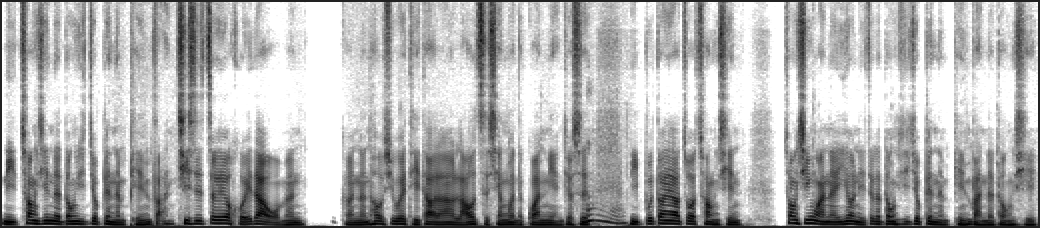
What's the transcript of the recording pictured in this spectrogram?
你创新的东西就变成平凡。其实这又回到我们可能后续会提到然后老子相关的观念，就是你不断要做创新，创新完了以后，你这个东西就变成平凡的东西，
